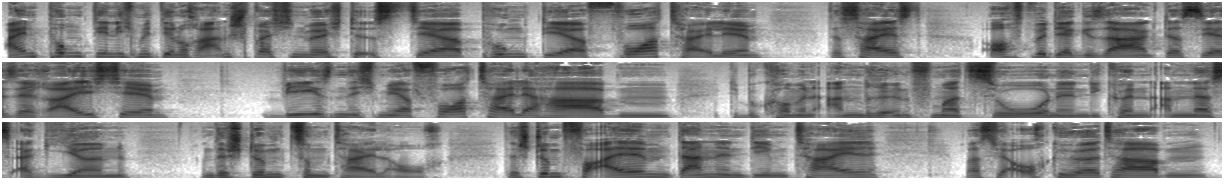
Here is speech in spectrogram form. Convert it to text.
Ein Punkt, den ich mit dir noch ansprechen möchte, ist der Punkt der Vorteile. Das heißt, Oft wird ja gesagt, dass sehr, sehr Reiche wesentlich mehr Vorteile haben, die bekommen andere Informationen, die können anders agieren. Und das stimmt zum Teil auch. Das stimmt vor allem dann in dem Teil, was wir auch gehört haben,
